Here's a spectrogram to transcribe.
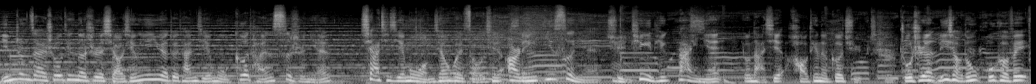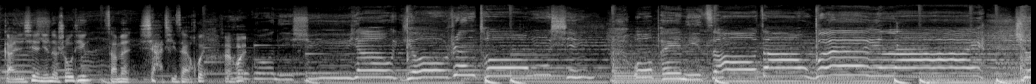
您正在收听的是小型音乐对谈节目《歌坛四十年》。下期节目我们将会走进二零一四年，去听一听那一年有哪些好听的歌曲。主持人李晓东、胡克飞，感谢您的收听，咱们下期再会。再会如。果你需要有人同行，我陪你走到未来。春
